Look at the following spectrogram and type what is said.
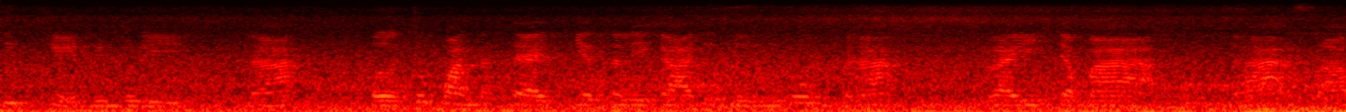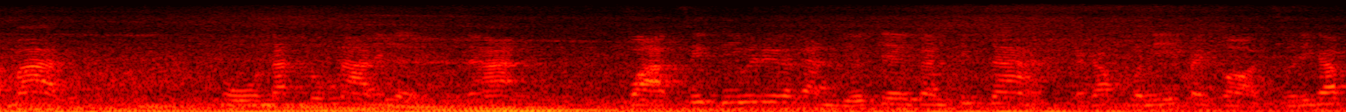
ทิศเขตบินบุรีนะเปิดทุกวันตั้งแต่7นาฬิกาจนถึงทุ่มนะฮะใครจะมานะฮะสามารถโทรนัดล่วงหน้าได้เลยนะฮะฝากคลิปนี้ไว้ด้วยกัน เดี๋ยวเจอกันคลิปหน้านะครับ วันนี้ไปก่อน สวัสดีครับ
